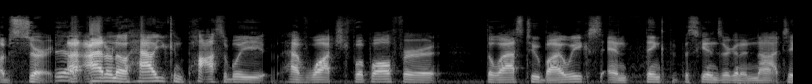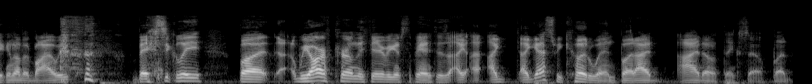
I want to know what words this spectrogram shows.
absurd. Yeah. I, I don't know how you can possibly have watched football for the last two bye weeks and think that the Skins are going to not take another bye week, basically. But we are currently favored against the Panthers. I, I I guess we could win, but I I don't think so. But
